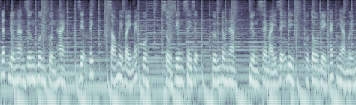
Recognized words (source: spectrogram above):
Đất đường An Dương Vương phường 2, diện tích 67 m2, sổ riêng xây dựng, hướng đông nam, đường xe máy dễ đi, ô tô để cách nhà 10 m.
